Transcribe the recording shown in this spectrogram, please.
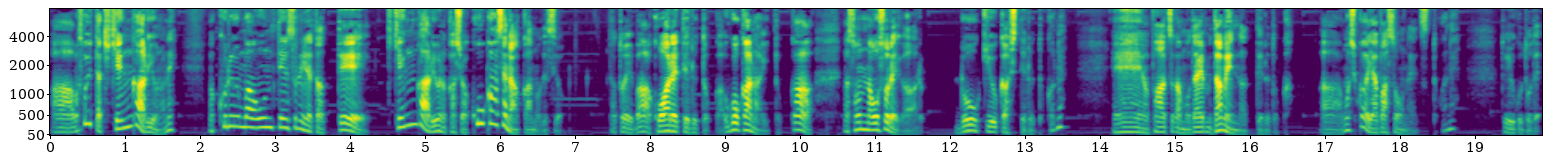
あ、そういった危険があるようなね、まあ、車を運転するにあたって、危険があるような箇所は交換せなあかんのですよ。例えば、壊れてるとか、動かないとか、まあ、そんな恐れがある。老朽化してるとかね。えー、パーツがもうだいぶダメになってるとか。あもしくはやばそうなやつとかね。ということで。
